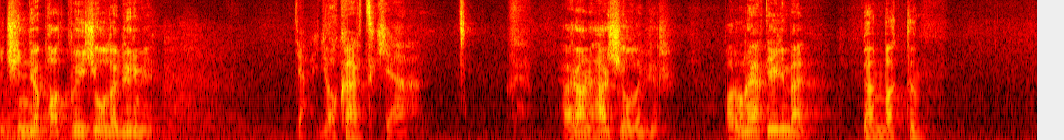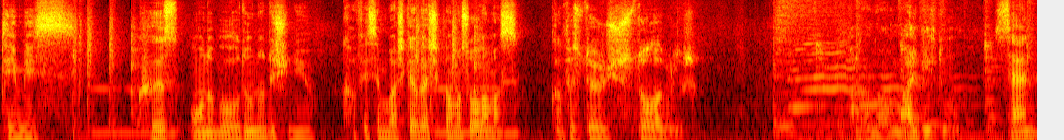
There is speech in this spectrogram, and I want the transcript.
İçinde patlayıcı olabilir mi? Ya yok artık ya. Her an her şey olabilir. Paranoyak değilim ben. Ben baktım. Temiz. Kız onu boğduğunu düşünüyor. Kafesin başka bir açıklaması olamaz. Kafes dövüşçüsü de olabilir. Paranormal bir durum. Sen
